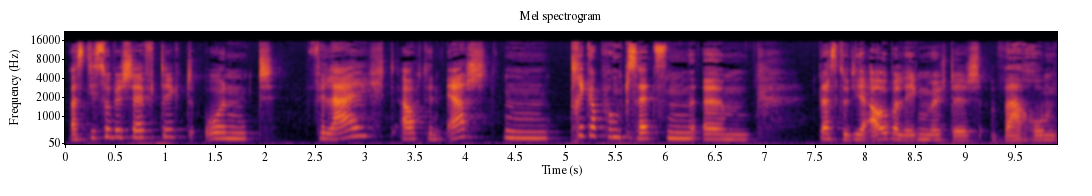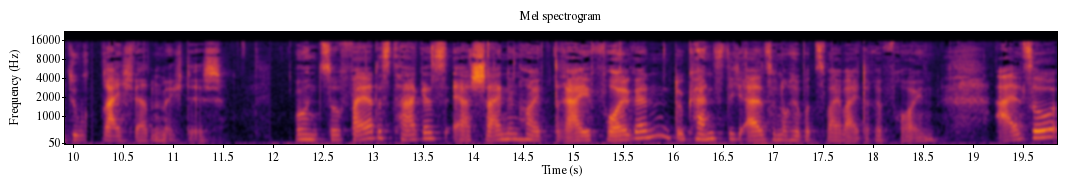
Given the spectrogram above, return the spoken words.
was dich so beschäftigt und vielleicht auch den ersten Triggerpunkt setzen, ähm, dass du dir auch überlegen möchtest, warum du reich werden möchtest. Und zur Feier des Tages erscheinen heute drei Folgen. Du kannst dich also noch über zwei weitere freuen. Also,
